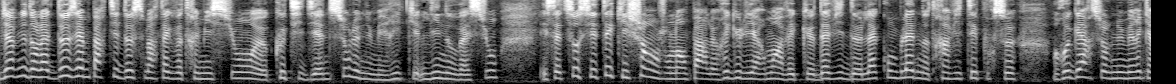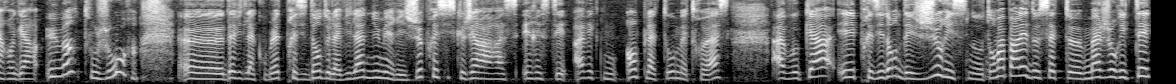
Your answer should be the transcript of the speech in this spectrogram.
Bienvenue dans la deuxième partie de Smart votre émission euh, quotidienne sur le numérique, l'innovation et cette société qui change. On en parle régulièrement avec euh, David Lacomblède, notre invité pour ce regard sur le numérique, un regard humain toujours. Euh, David Lacomblède, président de la Villa Numérique. Je précise que Gérard Haas est resté avec nous en plateau, maître Haas, avocat et président des juristes On va parler de cette majorité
